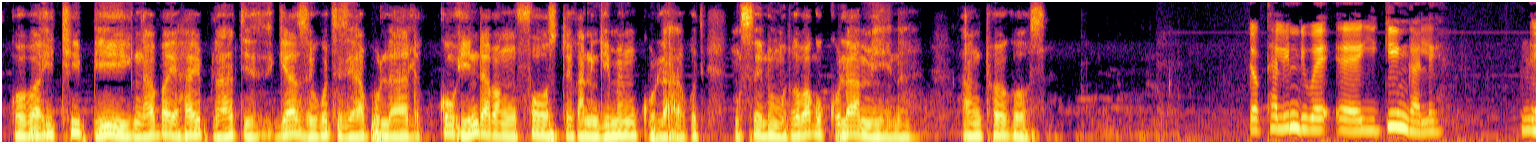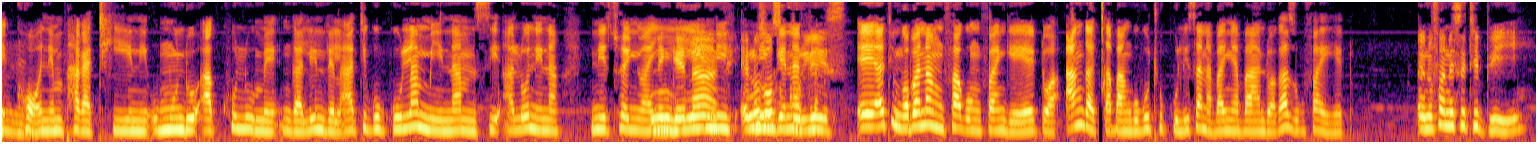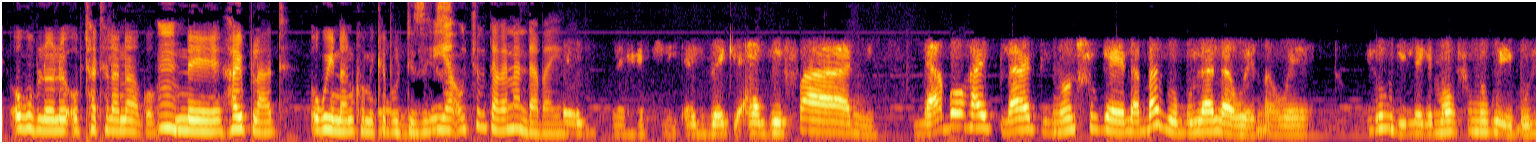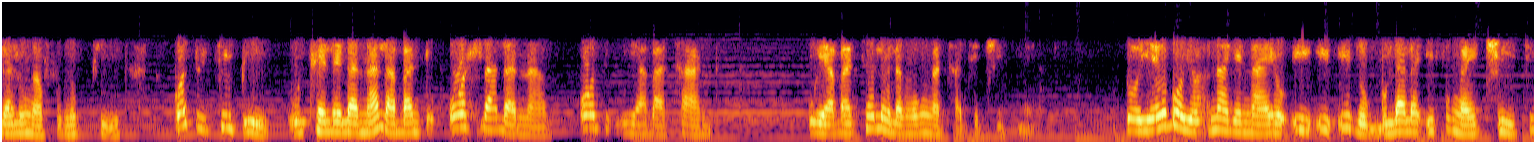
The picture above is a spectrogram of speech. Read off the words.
ngoba i-TB ngaba i-high blood kuyazi ukuthi ziyabulala. Ko- yini indaba ngifoste kanti ngimi engigulayo ukuthi ngisele umuthi ngoba kugula mina. Angithokoze. Dr lindiwe eh, yikinga le ekhona emphakathini? Umuntu akhulume ngalindlela athi kugula mina msi alo nina nithwenywa Ningenaphi? yini And uzosigulisa. eh athi ngoba nangifaka ngifa ngedwa. Angacabanga ukuthi ugulisa nabanye abantu akazi ukufa yedwa. And ufane sithi-b okubulwelwe obuthathelanako ne-high blood okuyi-non-communicable disease. Ya utsho ukuthi akanandaba yena. Exactly exactly. Azifani. Labo high blood noshukela bazobulala wena wena kulungile-ke uma ufuna ukuyibulala ungafuni ukuphila. Kodwa i-TB uthelela nalabantu ohlala nabo othi uyabathanda. Uyabathelela ngokungathathi i-treatment so yebo yona-ke nayo izokubulala if ungayitreat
